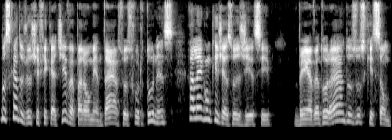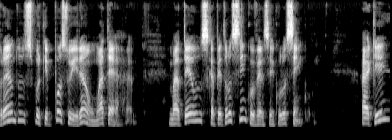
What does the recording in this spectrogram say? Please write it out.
buscando justificativa para aumentar suas fortunas, alegam que Jesus disse, Bem-aventurados os que são brandos, porque possuirão a terra. Mateus, capítulo 5, versículo 5. Aqui,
